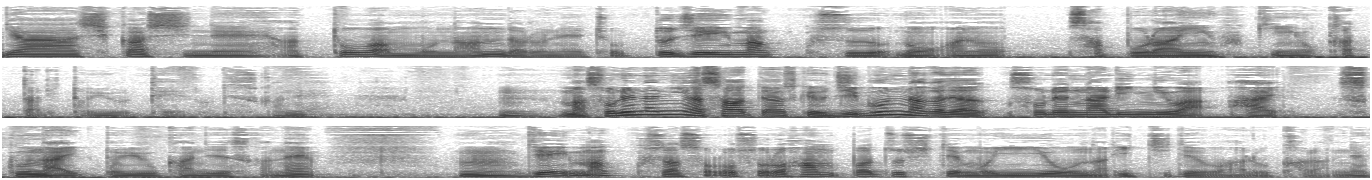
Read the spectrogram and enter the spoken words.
いやー、しかしね、あとはもうなんだろうね、ちょっと JMAX のあの、サポライン付近を買ったりという程度ですかね。うん。まあ、それなりには触ってますけど、自分の中ではそれなりには、はい、少ないという感じですかね。うん。JMAX はそろそろ反発してもいいような位置ではあるからね、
